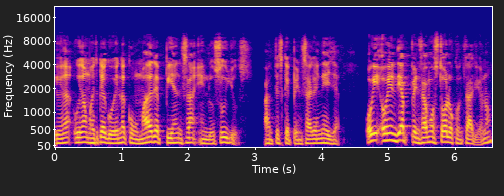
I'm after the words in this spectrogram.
Una, mujer que gobierna como madre piensa en los suyos antes que pensar en ella. Hoy, hoy en día pensamos todo lo contrario, ¿no?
